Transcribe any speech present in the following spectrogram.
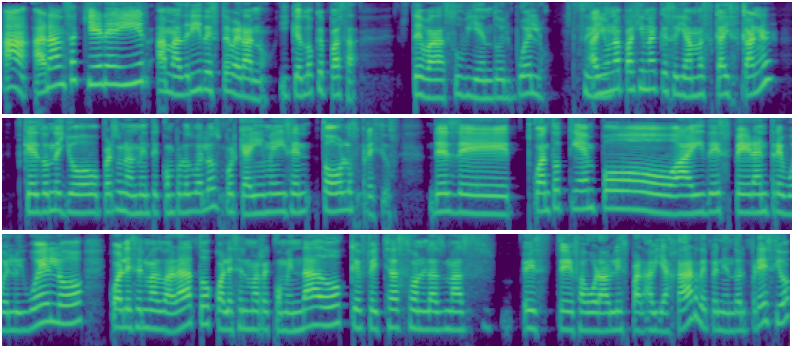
Ah, Aranza quiere ir a Madrid este verano. ¿Y qué es lo que pasa? Te va subiendo el vuelo. Sí. Hay una página que se llama Skyscanner, que es donde yo personalmente compro los vuelos, porque ahí me dicen todos los precios. Desde cuánto tiempo hay de espera entre vuelo y vuelo, cuál es el más barato, cuál es el más recomendado, qué fechas son las más este, favorables para viajar, dependiendo del precio.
